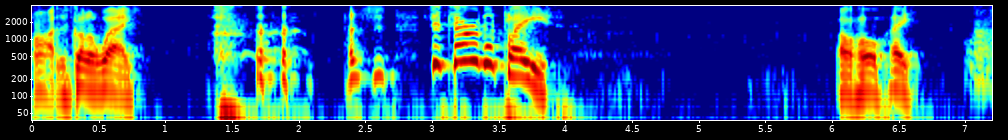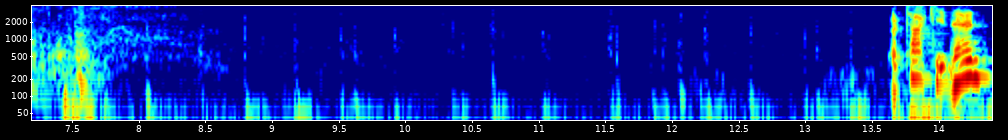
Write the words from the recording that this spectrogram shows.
Alright, they've gone away. That's just, it's a terrible place. Oh, oh, hey. Attack it then.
